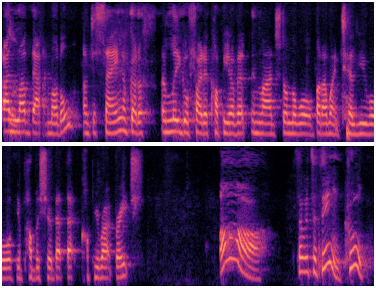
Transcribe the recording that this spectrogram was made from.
I love that model. I'm just saying, I've got a, a, legal photocopy of it enlarged on the wall, but I won't tell you or your publisher about that copyright breach. Oh, so it's a thing. Cool.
